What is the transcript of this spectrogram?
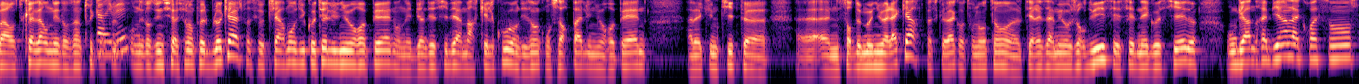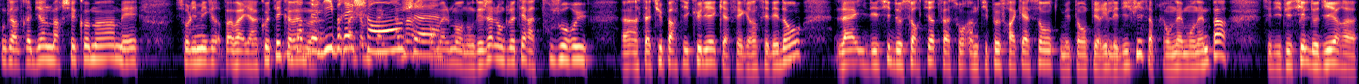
Bah, en tout cas, là, on est dans un truc, un peu- Arrivé on est dans une situation un peu de blocage parce que clairement, du côté de l'Union européenne, on est bien décidé à marquer le coup en disant qu'on sort pas de l'Union européenne avec une petite, euh, euh, une sorte de menu à la carte. Parce que là, quand on entend euh, Theresa May aujourd'hui, c'est essayer de négocier. de- on garderait bien la croissance, on garderait bien le marché commun, mais sur l'immigration, enfin, voilà, il y a un côté quand Une même. sorte de libre-échange, formellement. Donc déjà, l'Angleterre a toujours eu un statut particulier qui a fait grincer des dents. Là, il décide de sortir de façon un petit peu fracassante, mettant en péril l'édifice. Après, on aime, on n'aime pas. C'est difficile de dire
